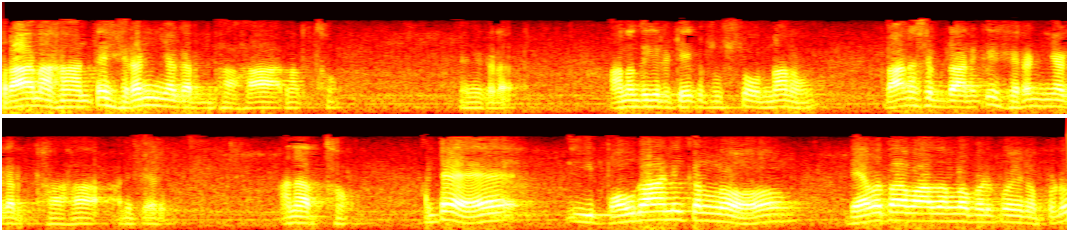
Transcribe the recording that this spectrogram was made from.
ప్రాణ అంటే హిరణ్యగర్భ అనర్థం నేను ఇక్కడ ఆనందగిరి టేక చూస్తూ ఉన్నాను. ప్రాణశబ్దానికి హిరణ్యగర్భ అని పేరు అని అర్థం. అంటే ఈ పౌరాణికంలో దేవతావాదంలో పడిపోయినప్పుడు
